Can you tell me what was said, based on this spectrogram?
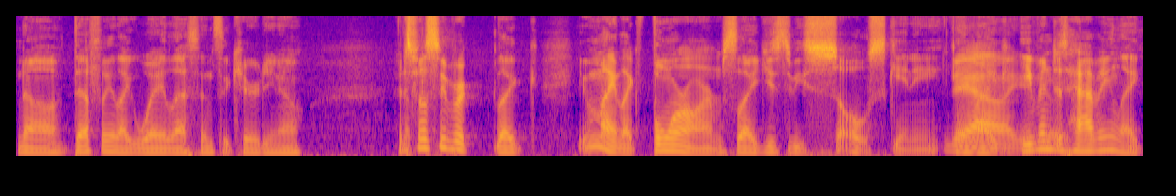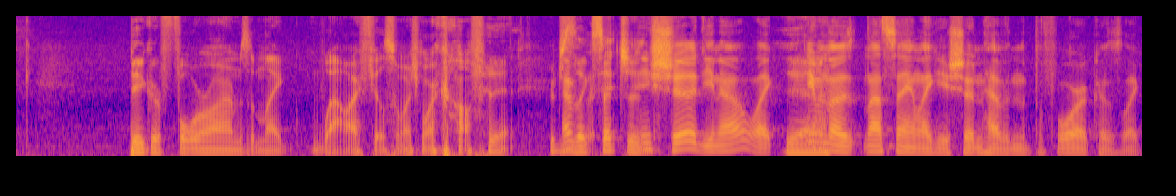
no, definitely like way less insecurity now. I just feel super like even my like forearms like used to be so skinny. and, Yeah, like, like, even really- just having like bigger forearms, I'm like, wow, I feel so much more confident. Which is like such a You should, you know, like Yeah. even though it's not saying like you shouldn't have them before, because like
